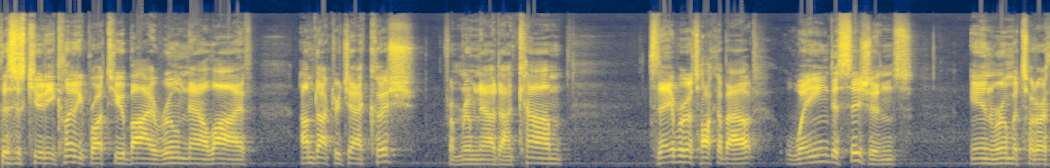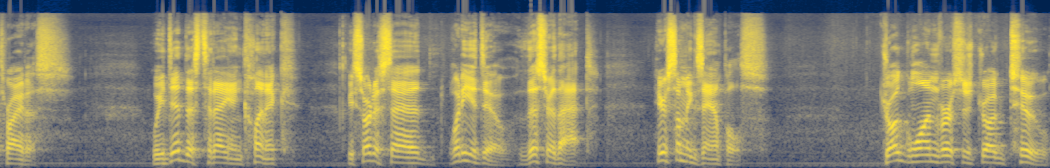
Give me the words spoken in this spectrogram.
This is QD Clinic brought to you by RheumNow Live. I'm Dr. Jack Cush from RheumNow.com. Today we're going to talk about weighing decisions in rheumatoid arthritis. We did this today in clinic. We sort of said, what do you do? This or that? Here's some examples. Drug one versus drug two.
